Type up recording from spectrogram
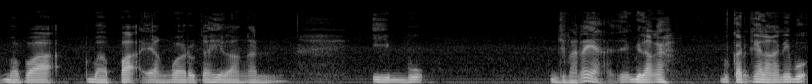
bapak bapak yang baru kehilangan ibu. Gimana ya bilangnya? Bukan kehilangan ibu.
